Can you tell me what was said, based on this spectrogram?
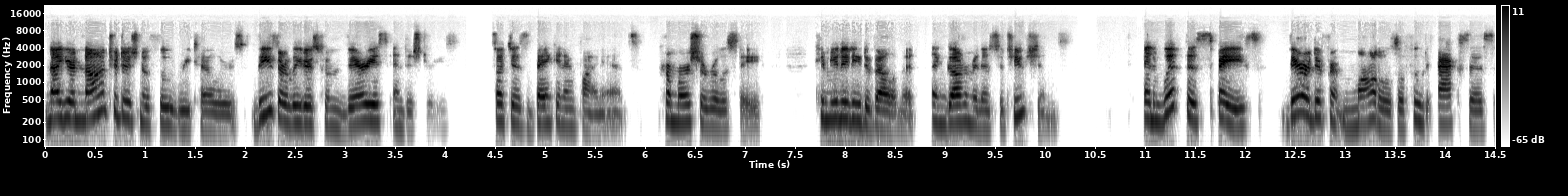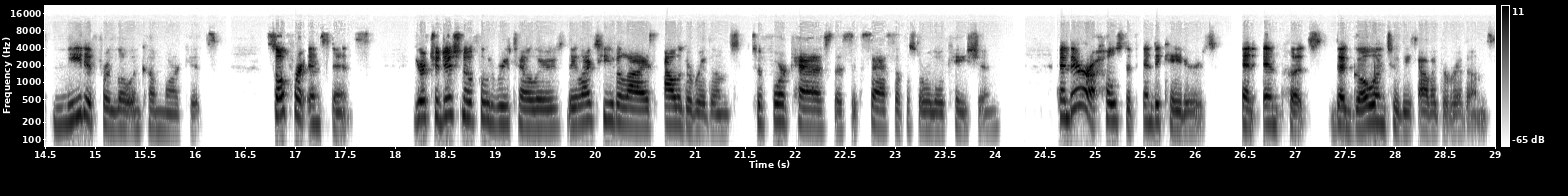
Now, your non traditional food retailers, these are leaders from various industries, such as banking and finance, commercial real estate, community development, and government institutions. And with this space, there are different models of food access needed for low income markets. So, for instance, your traditional food retailers, they like to utilize algorithms to forecast the success of a store location. And there are a host of indicators and inputs that go into these algorithms.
